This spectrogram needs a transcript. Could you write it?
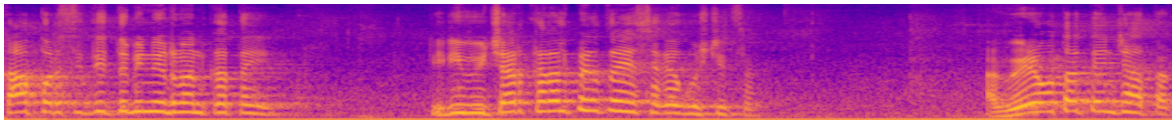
का परिस्थिती तुम्ही निर्माण करता येईल तिने विचार करायला पाहिजे होता या सगळ्या गोष्टीचा. वेळ होता त्यांच्या हातात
